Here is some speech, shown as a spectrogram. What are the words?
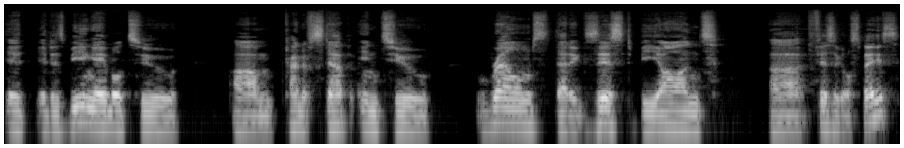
It it is being able to um, kind of step into realms that exist beyond uh, physical space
